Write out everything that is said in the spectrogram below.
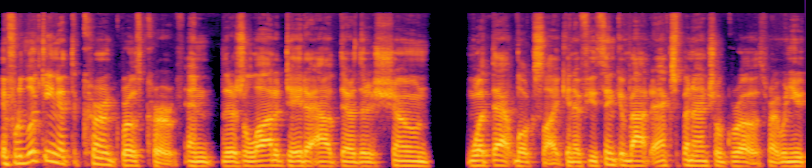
If we're looking at the current growth curve, and there's a lot of data out there that has shown what that looks like. And if you think about exponential growth, right, when you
